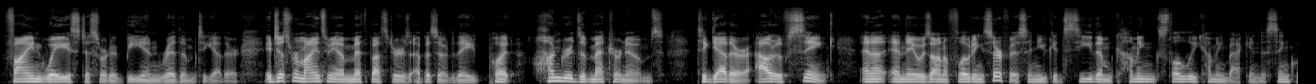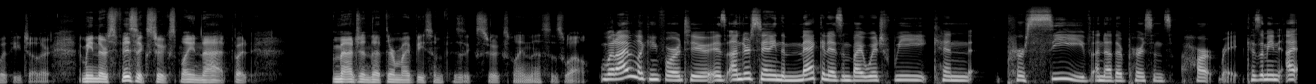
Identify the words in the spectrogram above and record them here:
find ways to sort of be in rhythm together. It just reminds me of MythBusters episode. They put hundreds of metronomes together out of sync, and uh, and they was on a floating surface, and you could see them coming slowly coming back into sync with each other. I mean, there's physics to explain that, but imagine that there might be some physics to explain this as well. What I'm looking forward to is understanding the mechanism by which we can perceive another person's heart rate. Because i mean I,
